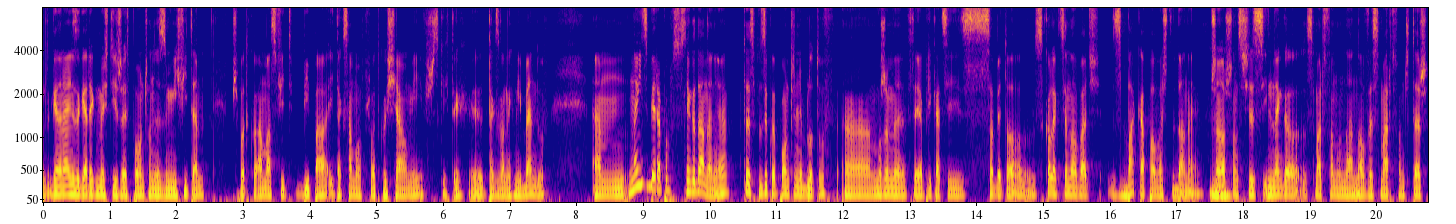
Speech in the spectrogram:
Generalnie zegarek myśli, że jest połączony z Mi Fitem w przypadku Amazfit Bipa i tak samo w przypadku Xiaomi i wszystkich tych y, tak zwanych Mi Bandów. Um, no i zbiera po prostu z niego dane, nie? To jest zwykłe połączenie Bluetooth. Um, możemy w tej aplikacji sobie to skolekcjonować, zbackupować te dane, mhm. przenosząc się z innego smartfonu na nowy smartfon, czy też e,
